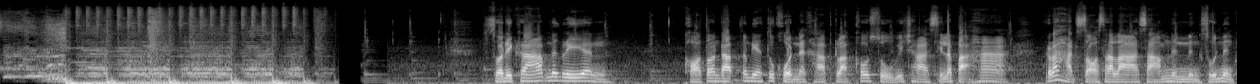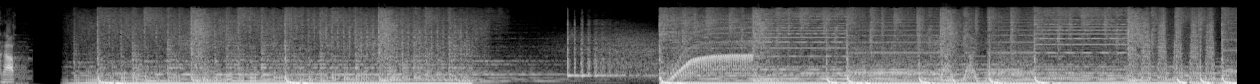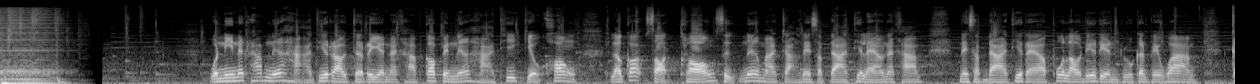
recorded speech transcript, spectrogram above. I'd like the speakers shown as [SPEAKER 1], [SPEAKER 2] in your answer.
[SPEAKER 1] สวัสดีครับนักเรียน ขอต้อนรับนักเรียนทุกคนนะครับ กลับเข้าสู่วิชาศิลปะ 5 รหัสสอศาลา31101 ครับ วันนี้นะครับเนื้อหาที่เราจะเรียนนะครับก็เป็นเนื้อหาที่เกี่ยวข้อง แล้วก็สอดคล้องสืบเนื่องมาจากในสัปดาห์ที่แล้วนะครับ ในสัปดาห์ที่แล้วพวกเราได้เรียนรู้กันไปว่า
